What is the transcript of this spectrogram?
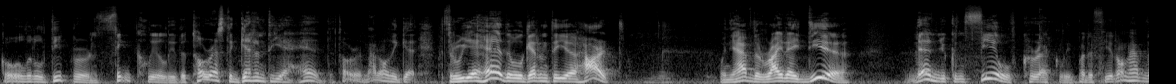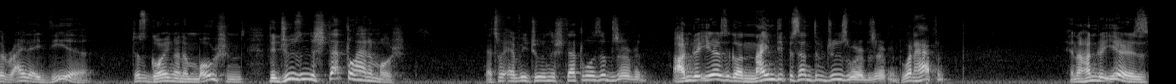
go a little deeper and think clearly. The Torah has to get into your head. The Torah not only get through your head, it will get into your heart. Mm-hmm. When you have the right idea, then you can feel correctly. But if you don't have the right idea, just going on emotions, the Jews in the shtetl had emotions. That's why every Jew in the shtetl was observant. A hundred years ago, 90% of Jews were observant. What happened? In a hundred years,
